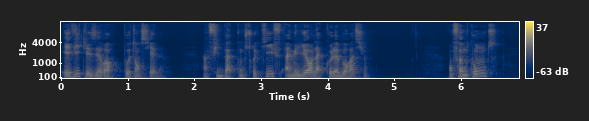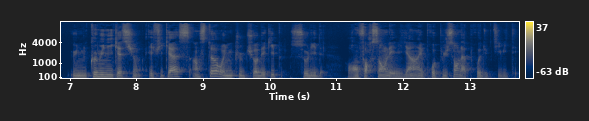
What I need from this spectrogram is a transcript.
évite les erreurs potentielles. Un feedback constructif améliore la collaboration. En fin de compte, une communication efficace instaure une culture d'équipe solide, renforçant les liens et propulsant la productivité.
